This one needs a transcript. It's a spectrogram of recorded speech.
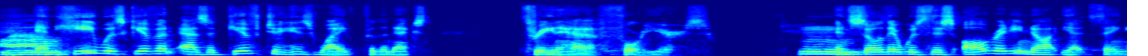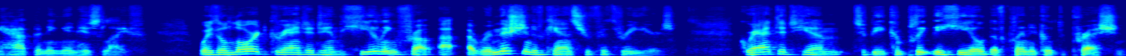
Wow. And he was given as a gift to his wife for the next three and a half, four years. Mm. And so there was this already not yet thing happening in his life where the Lord granted him healing from uh, a remission of cancer for three years, granted him to be completely healed of clinical depression.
